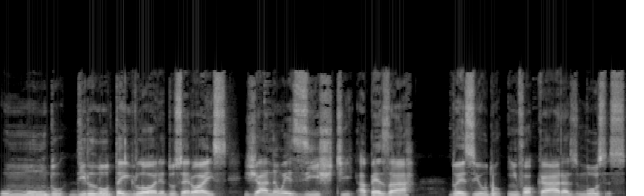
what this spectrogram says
o mundo de luta e glória dos heróis já não existe, apesar do Exildo invocar as musas.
